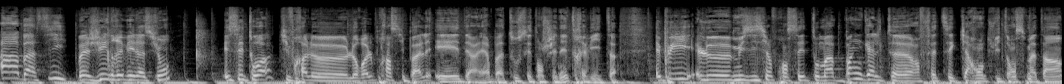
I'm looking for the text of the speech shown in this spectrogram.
ah bah si, bah, j'ai une révélation. Et c'est toi qui feras le, le rôle principal. Et derrière, bah, tout s'est enchaîné très vite. Et puis, le musicien français Thomas Bangalter fête ses 48 ans ce matin.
